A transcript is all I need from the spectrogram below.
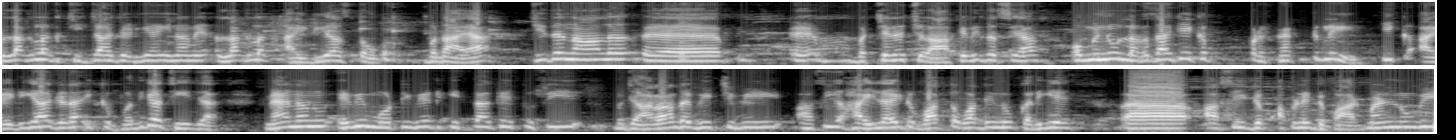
ਅਲੱਗ-ਅਲੱਗ ਚੀਜ਼ਾਂ ਜਿਹੜੀਆਂ ਇਹਨਾਂ ਨੇ ਅਲੱਗ-ਅਲੱਗ ਆਈਡੀਆਜ਼ ਤੋਂ ਬਣਾਇਆ। ਜਿਹਦੇ ਨਾਲ ਬੱਚੇ ਨੇ ਚਲਾ ਕੇ ਵੀ ਦੱਸਿਆ। ਉਹ ਮੈਨੂੰ ਲੱਗਦਾ ਕਿ ਇੱਕ ਪਰਫੈਕਟਲੀ ਇੱਕ ਆਈਡੀਆ ਜਿਹੜਾ ਇੱਕ ਵਧੀਆ ਚੀਜ਼ ਹੈ। ਮੈਂ ਇਹਨਾਂ ਨੂੰ ਇਹ ਵੀ ਮੋਟੀਵੇਟ ਕੀਤਾ ਕਿ ਤੁਸੀਂ ਬਾਜ਼ਾਰਾਂ ਦੇ ਵਿੱਚ ਵੀ ਅਸੀਂ ਹਾਈਲਾਈਟ ਵੱਧ ਤੋਂ ਵੱਧ ਇਹਨੂੰ ਕਰੀਏ। ਅਸੀਂ ਡਿ- ਆਪਣੇ ਡਿਪਾਰਟਮੈਂਟ ਨੂੰ ਵੀ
